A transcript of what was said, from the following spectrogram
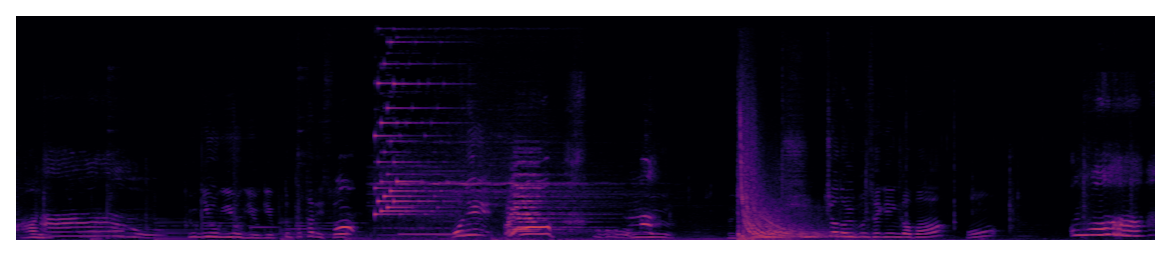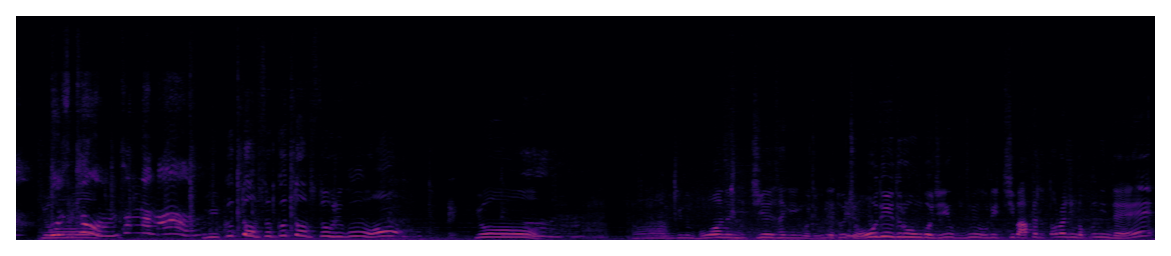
아 아. 여기 여기 여기 여기 또 포탈이 있어 어? 아니 오. 어, 여기 진짜 넓은 세계인가 봐 어? 우와. 야. 몬스터 엄청 많아. 여기 끝도 없어 끝도 없어 그리고 어? 야 여기는 뭐하는 지하 세계인 거지 우리가 도대체 어디에 들어온 거지 우리, 우리 집 앞에서 떨어진 것 뿐인데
